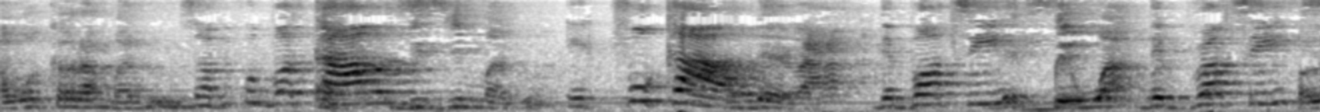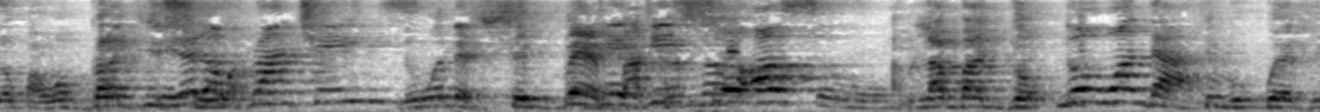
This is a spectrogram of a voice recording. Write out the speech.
àwọn kan ra màlúù Some people bought cows, dídí màlúù a full cow. rà á They bought it. gbé wá They brought it. ọlọ́pàá àwọn branches A lot wa of branches. ni wọ́n dẹ̀ ṣe bẹ́ẹ̀ They bákan did so also. lábàjọ No wonder tí gbogbo ẹ fi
